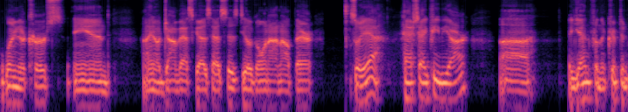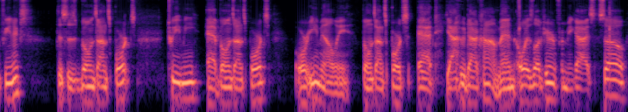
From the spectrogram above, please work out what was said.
learning to curse, and I know John Vasquez has his deal going on out there. So yeah, hashtag PBR. Uh, again from the Krypton Phoenix. This is Bones on Sports. Tweet me at Bones on Sports or email me bonesonsports at yahoo.com. Man, always love hearing from you guys. So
